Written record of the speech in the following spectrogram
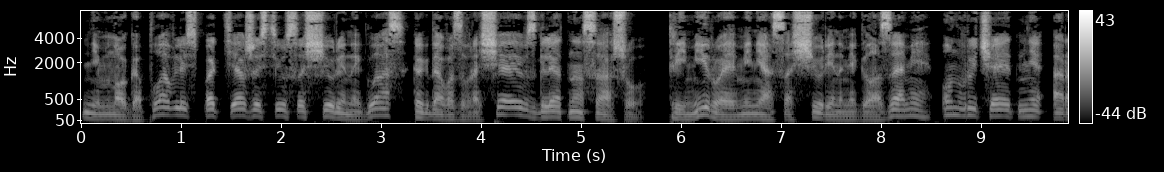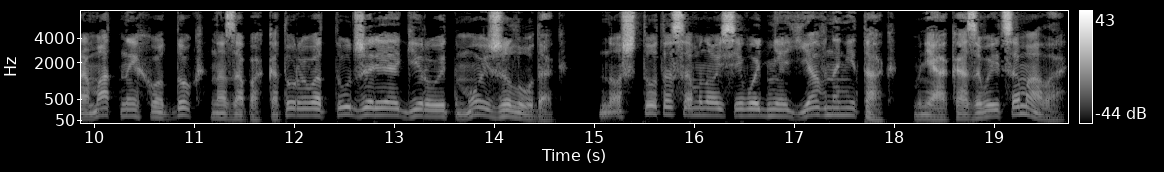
Немного плавлюсь под тяжестью сощуренных глаз, когда возвращаю взгляд на Сашу. Кремируя меня сощуренными глазами, он вручает мне ароматный хот-дог, на запах которого тут же реагирует мой желудок. Но что-то со мной сегодня явно не так. Мне оказывается мало,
